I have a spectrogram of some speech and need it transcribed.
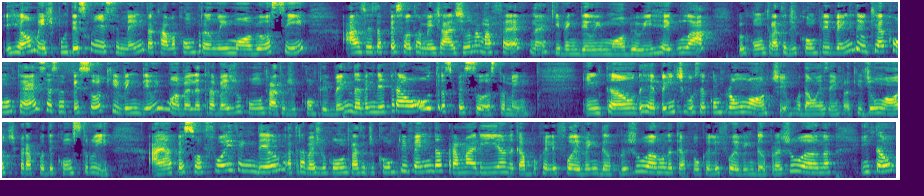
e realmente por desconhecimento acaba comprando um imóvel assim às vezes a pessoa também já agiu na má fé, né, que vendeu imóvel irregular por contrato de compra e venda. E o que acontece? Essa pessoa que vendeu imóvel através de um contrato de compra e venda vender para outras pessoas também. Então, de repente, você comprou um lote. Vou dar um exemplo aqui de um lote para poder construir. Aí a pessoa foi e vendeu através de um contrato de compra e venda para Maria. Daqui a pouco ele foi e vendeu para o João. Daqui a pouco ele foi e vendeu para Joana. Então,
